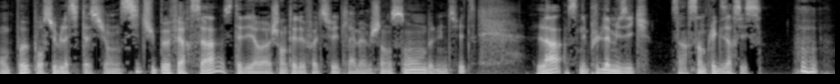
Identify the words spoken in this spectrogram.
on peut poursuivre la citation. Si tu peux faire ça, c'est-à-dire euh, chanter deux fois de suite la même chanson, de l'une de suite, là, ce n'est plus de la musique. C'est un simple exercice.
